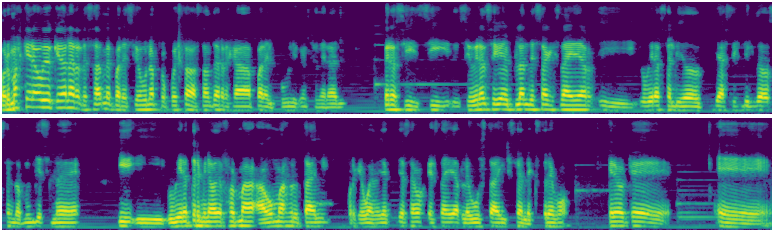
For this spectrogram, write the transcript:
por más que era obvio que iban a regresar, me pareció una propuesta bastante arriesgada para el público en general. Pero si, si, si hubieran seguido el plan de Zack Snyder y hubiera salido Justice League 2 en 2019 y, hubiera terminado de forma aún más brutal, porque bueno, ya, ya sabemos que a Snyder le gusta irse al extremo, creo que, eh,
